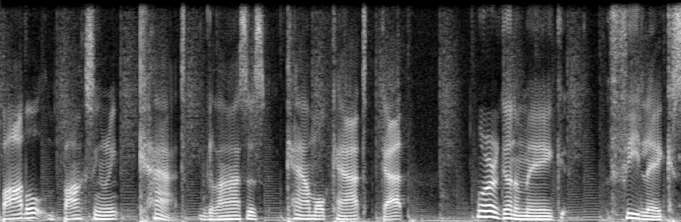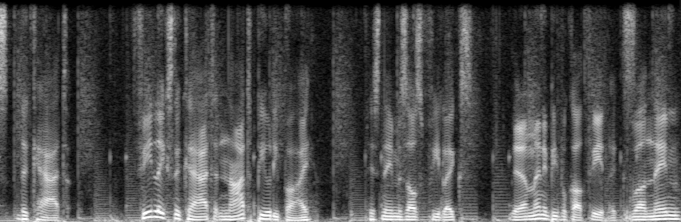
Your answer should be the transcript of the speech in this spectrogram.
Bottle, boxing ring, cat, glasses, camel, cat. Cat. We're gonna make Felix the cat. Felix the cat, not PewDiePie. His name is also Felix. There are many people called Felix. Well, name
